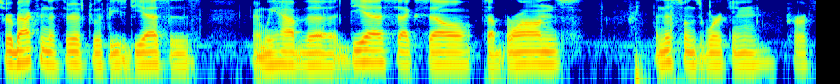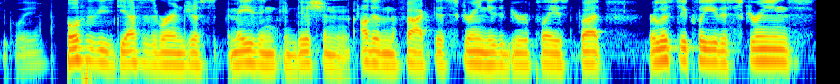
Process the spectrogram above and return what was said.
So we're back from the thrift with these DS's. And we have the DSXL. It's a bronze. And this one's working perfectly. Both of these DSs were in just amazing condition, other than the fact this screen needs to be replaced. But realistically, the screens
